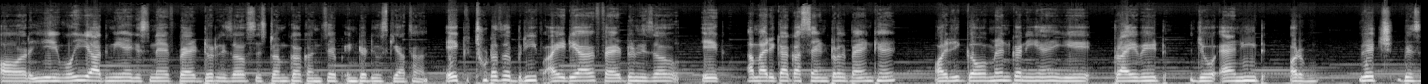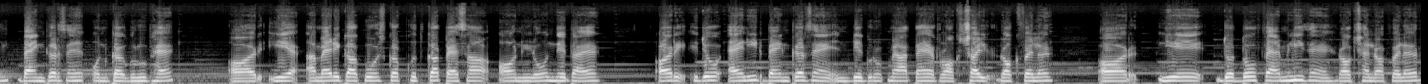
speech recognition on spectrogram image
और ये वही आदमी है जिसने फेडरल रिज़र्व सिस्टम का कंसेप्ट इंट्रोड्यूस किया था। एक छोटा सा ब्रीफ आइडिया फेडरल रिज़र्व एक अमेरिका का सेंट्रल बैंक है, और ये गवर्नमेंट का नहीं है, ये प्राइवेट जो एलिट और रिच बैंकर्स हैं, उनका ग्रुप है। और ये अमेरिका को उसका खुद का पैसा ऑन लोन देता है। और जो एलिट बैंकर्स हैं, इनके ग्रुप में आता है रॉकशाइल्ड रॉकफेलर और ये जो दो फैमिलीज़ हैं रॉकशाइल्ड रॉकफेलर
